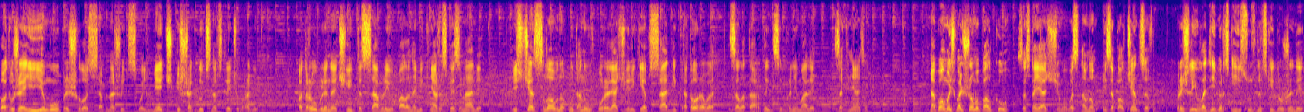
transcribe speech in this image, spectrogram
Вот уже и ему пришлось обнажить свой меч и шагнуть навстречу врагу. Подрубленная чьей-то саблей упала на миг княжеское знамя, исчез, словно утонув в бурлящей реке всадник, которого золотоордынцы принимали за князя. На помощь большому полку, состоящему в основном из ополченцев, пришли Владимирские и Суздальские дружины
